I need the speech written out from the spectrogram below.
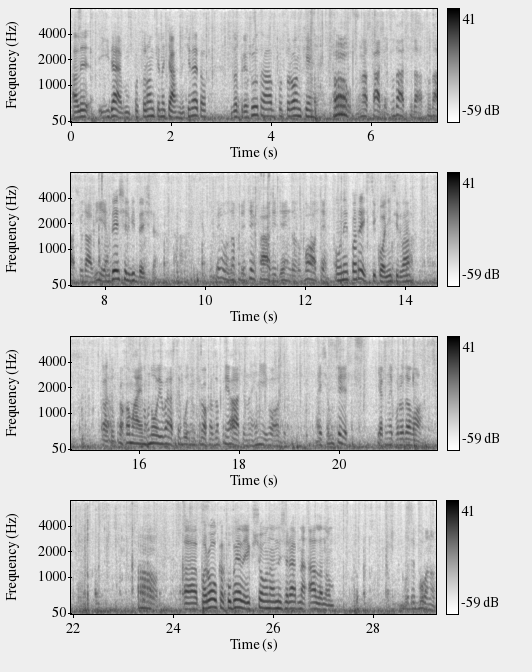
Але йде, посторонки натягнуті. Не то запряжу, а посторонки Вона скаче туди, сюди, туди, сюди, віє. в дишель від дишля. Било запряти кожен день до роботи. Вони паристі коні, ці два. Тато. Трохи маємо гною вести, будемо трохи запрягати на гній вози. Найся вчись, як не продамо. Е, Паровка кобили, якщо вона не жеребна аланом. Буде бонус,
